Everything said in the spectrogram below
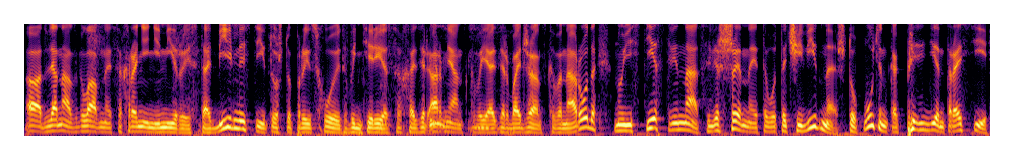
а, для нас главное сохранение мира и стабильности, и то, что происходит в интересах азер... армянского и азербайджанского народа. Но, естественно, совершенно это вот очевидно, что Путин, как президент России,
